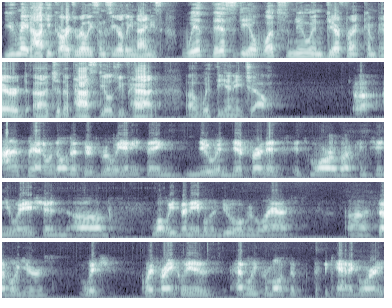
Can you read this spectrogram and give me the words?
You've made hockey cards really since the early 90s. With this deal, what's new and different compared uh, to the past deals you've had uh, with the NHL? Uh, honestly, I don't know that there's really anything new and different. It's, it's more of a continuation of what we've been able to do over the last uh, several years, which, quite frankly, is heavily promote the, the category,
